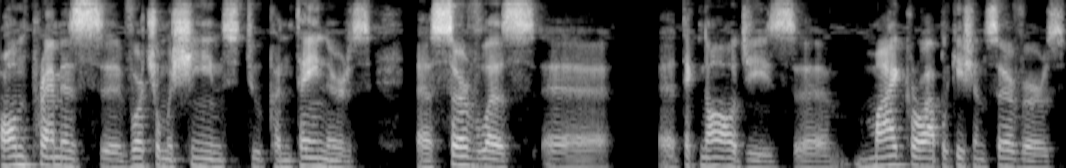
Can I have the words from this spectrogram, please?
on-premise uh, virtual machines to containers, uh, serverless uh, technologies, uh, micro application servers,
